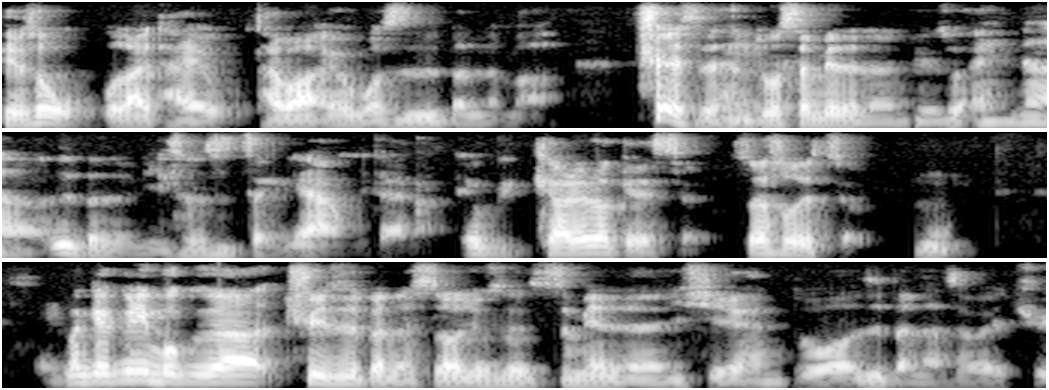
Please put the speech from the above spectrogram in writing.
比如说我来台台湾，因为我是日本人嘛，确实很多身边的人，比如说，哎、那日本的女生是怎样みたいな、よく聞かれるわけですよ。それはそうですよ。嗯。那逆に僕が去日本的时候，就是身边的人一些很多日本男生会觉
